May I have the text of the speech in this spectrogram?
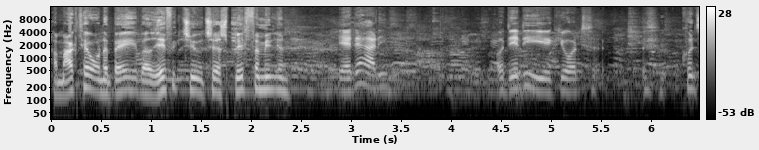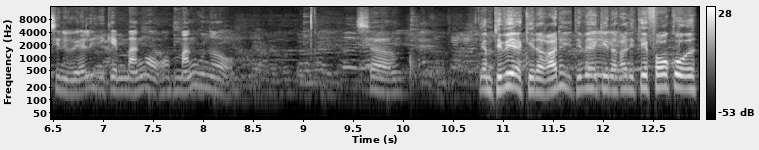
har magthaverne bag været effektive til at splitte familien? Ja, det har de. Og det har de gjort kontinuerligt igennem mange år, mange hundrede år. Så Jamen, det vil jeg give dig ret i. Det vil jeg give dig ret i. Det er foregået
